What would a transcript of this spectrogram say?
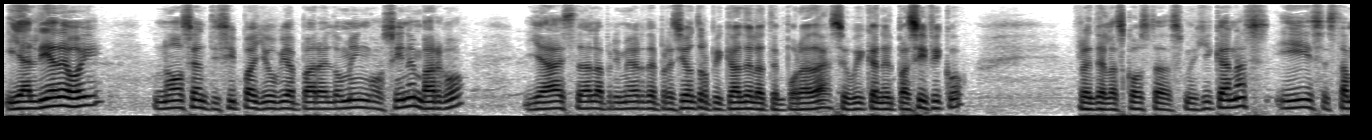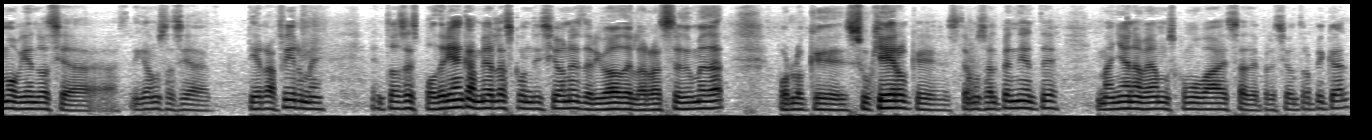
y al día de hoy no se anticipa lluvia para el domingo. Sin embargo, ya está la primera depresión tropical de la temporada, se ubica en el Pacífico, frente a las costas mexicanas y se está moviendo hacia, digamos, hacia tierra firme. Entonces podrían cambiar las condiciones derivado del arrastre de humedad, por lo que sugiero que estemos al pendiente. Mañana veamos cómo va esa depresión tropical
